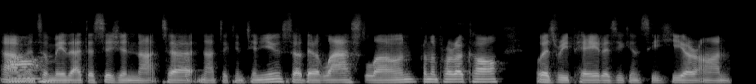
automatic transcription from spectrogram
Um, wow. and so made that decision not to not to continue. So their last loan from the protocol was repaid, as you can see here on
